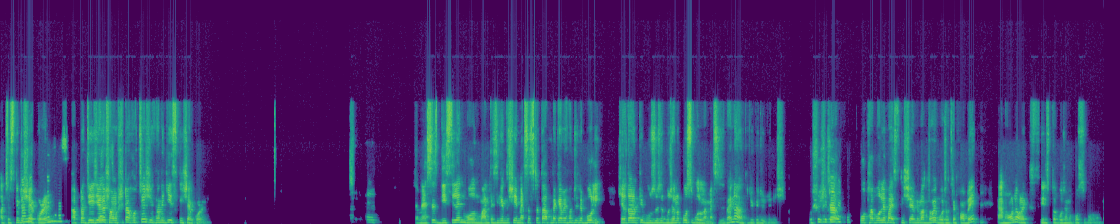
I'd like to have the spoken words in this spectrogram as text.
আচ্ছা স্ক্রিনটা শেয়ার করেন। আপনার যে জায়গায় সমস্যাটা হচ্ছে সেখানে গিয়ে স্ক্রিন শেয়ার করেন। মেসেজ দিছিলেন মানতেছি কিন্তু সেই মেসেজটা তো আপনাকে আমি এখন যেটা বলি সেটা তো আপনি বুঝতে বোঝানো পসিবল না মেসেজ তাই না? কিছু কিছু জিনিস। অবশ্যই সেটা কথা বলে বা স্ক্রিন শেয়ারের মাধ্যমে বোঝাতে হবে তা না হলে অনেক জিনিস তো বোঝানো পসিবল হবে।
